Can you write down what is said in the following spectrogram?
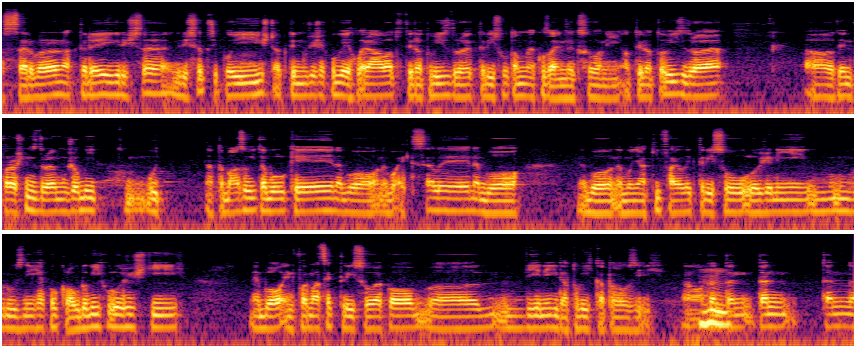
server, na který, když se, když se připojíš, tak ty můžeš jako vyhledávat ty datové zdroje, které jsou tam jako zaindexované. A ty datové zdroje, ty informační zdroje můžou být buď databázové tabulky, nebo, nebo Excely, nebo, nebo, nebo nějaký fily, které jsou uložené v různých jako cloudových úložištích, nebo informace, které jsou jako v jiných datových katalozích. No, hmm. Ten, ten, ten, ten,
